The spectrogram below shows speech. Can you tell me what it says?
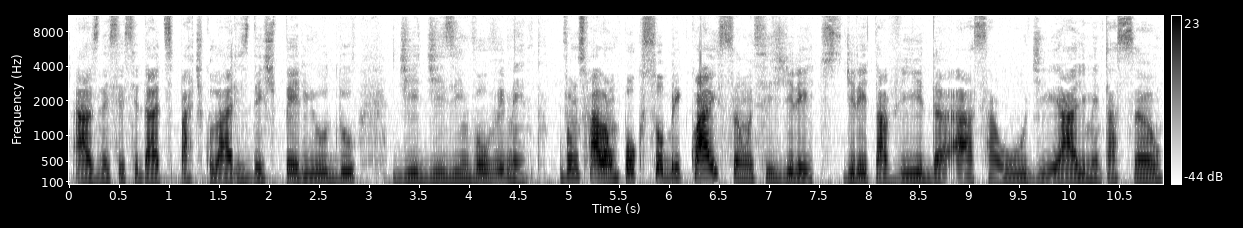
as necessidades particulares deste período de desenvolvimento. Vamos falar um pouco sobre quais são esses direitos: direito à vida, à saúde, à alimentação,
